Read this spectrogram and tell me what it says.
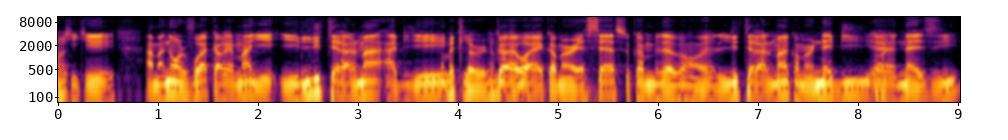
Ouais. qui, qui, à Manon, on le voit carrément, il est, il est littéralement habillé. Comme Hitler, là, Que- ouais, comme un SS ou comme, bon, euh, littéralement comme un habit nazi.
